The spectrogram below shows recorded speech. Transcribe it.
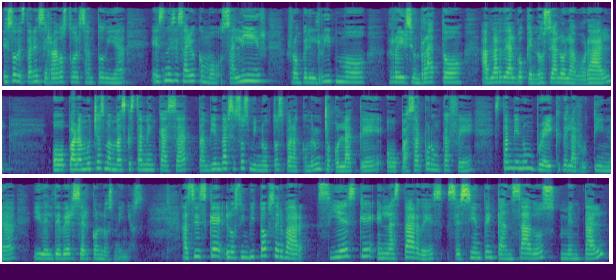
eso de estar encerrados todo el santo día. Es necesario como salir, romper el ritmo, reírse un rato, hablar de algo que no sea lo laboral. O para muchas mamás que están en casa, también darse esos minutos para comer un chocolate o pasar por un café es también un break de la rutina y del deber ser con los niños. Así es que los invito a observar si es que en las tardes se sienten cansados mental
